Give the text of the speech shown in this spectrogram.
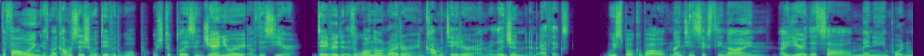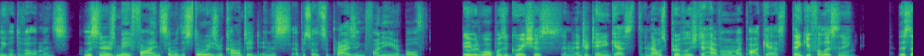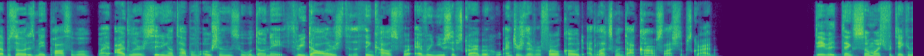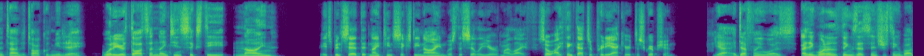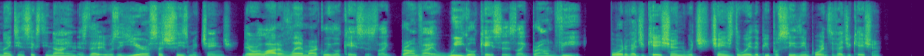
The following is my conversation with David Wolpe, which took place in January of this year. David is a well known writer and commentator on religion and ethics. We spoke about 1969, a year that saw many important legal developments. Listeners may find some of the stories recounted in this episode surprising, funny, or both. David Wolpe was a gracious and entertaining guest, and I was privileged to have him on my podcast. Thank you for listening. This episode is made possible by idlers sitting on top of oceans who will donate $3 to the Think House for every new subscriber who enters their referral code at lexman.com slash subscribe. David, thanks so much for taking the time to talk with me today. What are your thoughts on 1969? It's been said that 1969 was the silly year of my life. So I think that's a pretty accurate description. Yeah, it definitely was. I think one of the things that's interesting about 1969 is that it was a year of such seismic change. There were a lot of landmark legal cases like Brown v. Weigel cases like Brown v. Board of Education, which changed the way that people see the importance of education.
